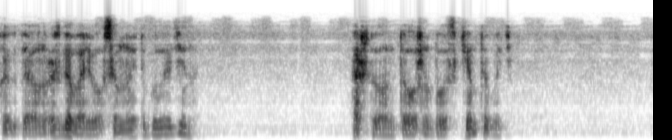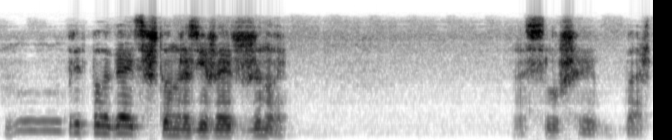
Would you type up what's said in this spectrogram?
Когда он разговаривал со мной, это был один. А что, он должен был с кем-то быть? Предполагается, что он разъезжает с женой. Слушай, Барт,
